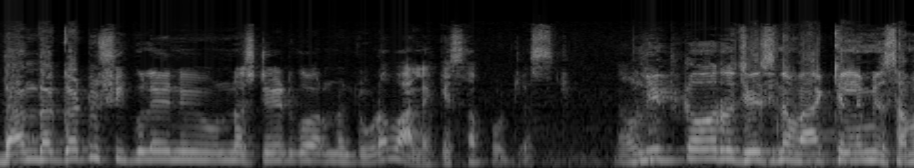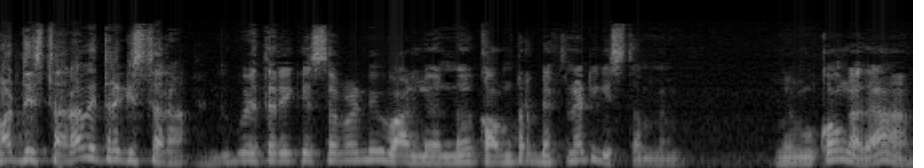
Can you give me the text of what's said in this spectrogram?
దాని తగ్గట్టు సిగ్గులేని ఉన్న స్టేట్ గవర్నమెంట్ కూడా వాళ్ళకే సపోర్ట్ చేస్తారు. నవనీత్ కౌర్ చేసిన వ్యాఖ్యల్ని మీరు సమర్థిస్తారా వ్యతిరేకిస్తారా? ఎందుకు వ్యతిరేకిస్తామండి? వాళ్ళు ఎన్నో కౌంటర్ డెఫినెట్గా ఇస్తాం మేము. మేము ఒక్కం కదా?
